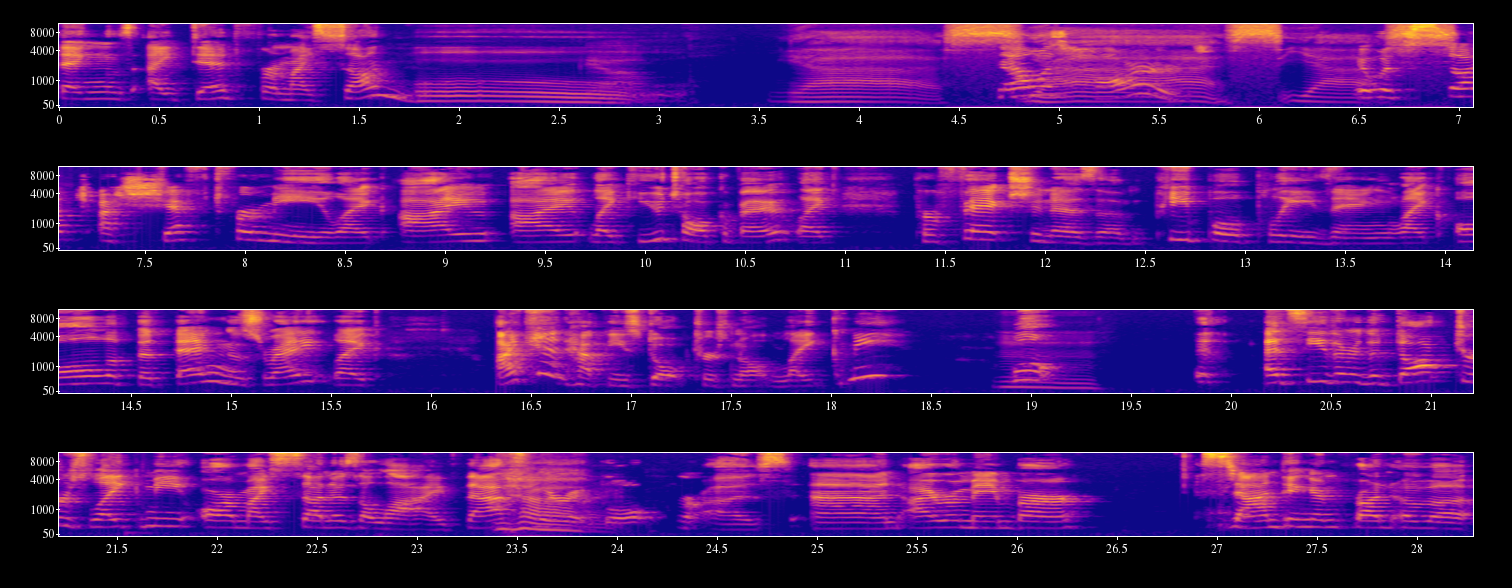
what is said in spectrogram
things I did for my son. Ooh. Yes. That was hard. Yes. Yes. It was such a shift for me. Like I I like you talk about like perfectionism, people pleasing, like all of the things, right? Like I can't have these doctors not like me. Well, Mm. it- it's either the doctors like me or my son is alive. That's where it got for us. And I remember standing in front of a,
